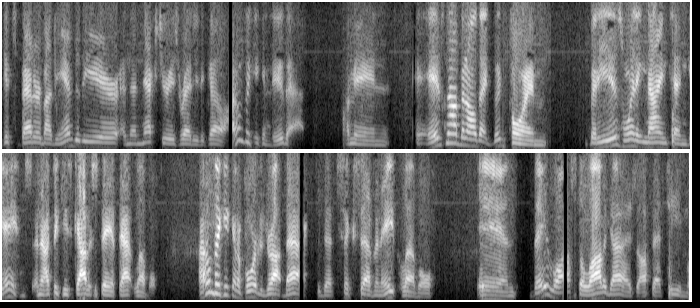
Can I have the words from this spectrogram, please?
gets better by the end of the year, and then next year he's ready to go. I don't think he can do that. I mean, it's not been all that good for him, but he is winning nine, ten games, and I think he's got to stay at that level. I don't think he can afford to drop back to that six, seven, eight level. And they lost a lot of guys off that team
